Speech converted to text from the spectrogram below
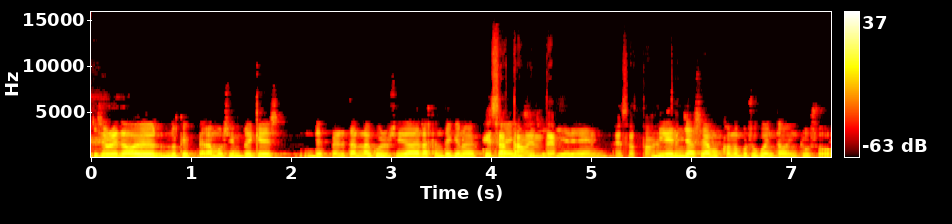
Y sobre todo eh, lo que esperamos siempre que es despertar la curiosidad de la gente que nos escucha Exactamente. y si quieren bien ya sea buscando por su cuenta o incluso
